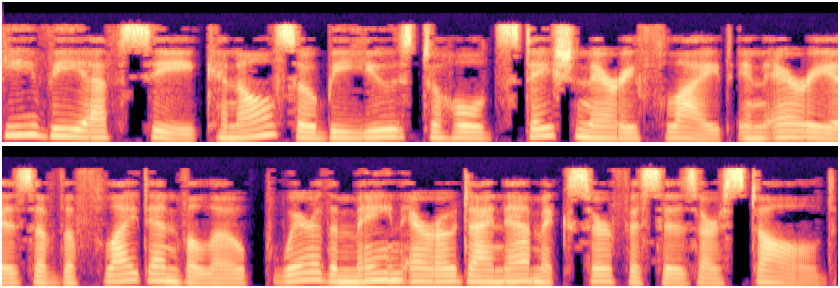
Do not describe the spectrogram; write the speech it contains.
TVFC can also be used to hold stationary flight in areas of the flight envelope where the main aerodynamic surfaces are stalled.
